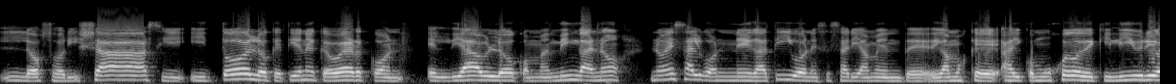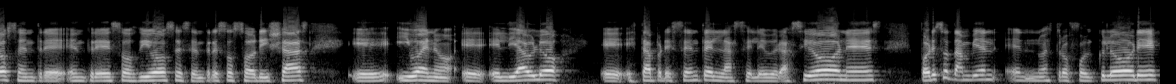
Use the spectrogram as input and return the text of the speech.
los orillas y, todo lo que tiene que ver con el diablo, con Mandinga, no, no es algo negativo necesariamente. Digamos que hay como un juego de equilibrios entre, entre esos dioses, entre esos orillas. Eh, y bueno, eh, el diablo está presente en las celebraciones. Por eso también en nuestro folclore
